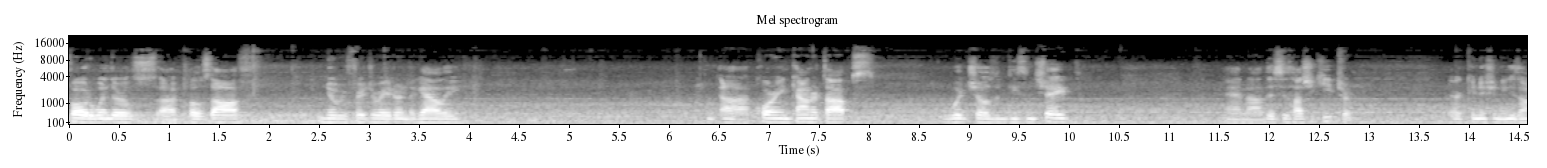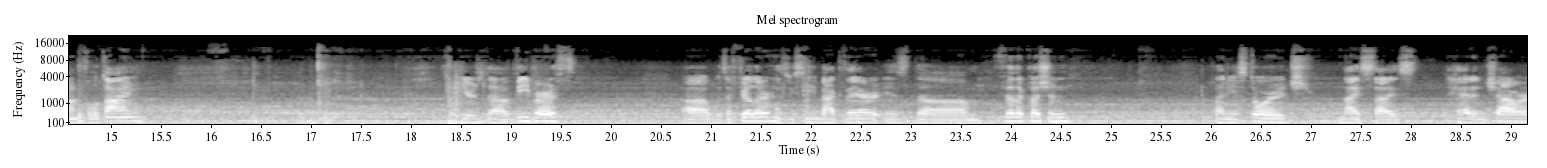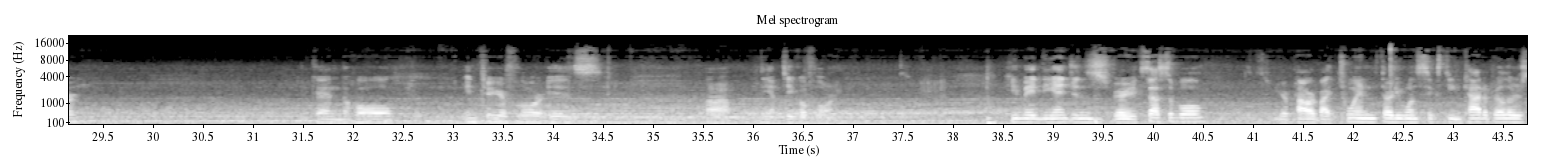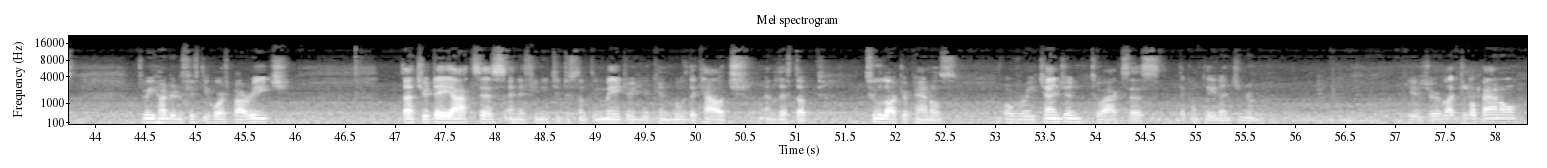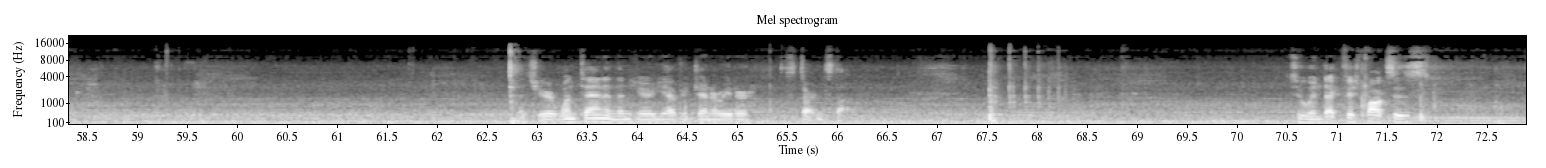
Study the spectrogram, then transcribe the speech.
forward windows uh, closed off new refrigerator in the galley uh, corian countertops wood shows in decent shape and uh, this is how she keeps her. Air conditioning is on full time. So here's the v-berth uh, with a filler. As you see back there is the um, filler cushion. Plenty of storage. Nice size head and shower. Again, the whole interior floor is uh, the Amtico flooring. He made the engines very accessible. You're powered by twin 3116 Caterpillars, 350 horsepower each that's your day access and if you need to do something major you can move the couch and lift up two larger panels over each engine to access the complete engine room. Here's your electrical panel. That's your 110 and then here you have your generator start and stop. Two in-deck fish boxes.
